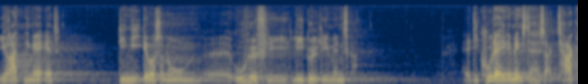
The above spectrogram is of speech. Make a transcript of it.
i retning af, at de ni, det var sådan nogle øh, uhøflige, ligegyldige mennesker. De kunne da i det mindste have sagt tak,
